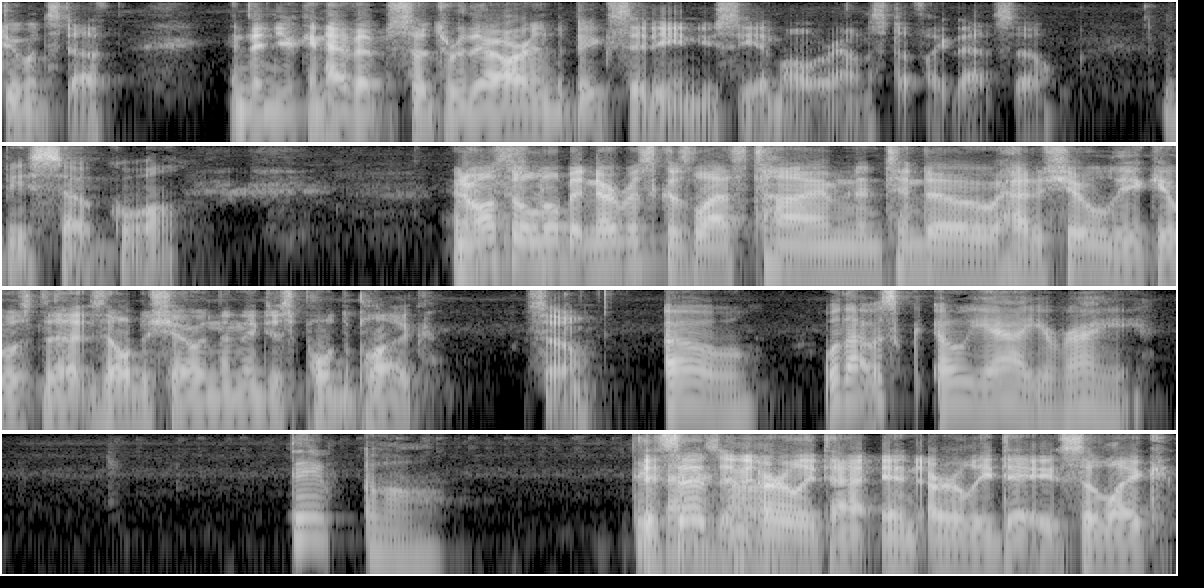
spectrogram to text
doing stuff, and then you can have episodes where they are in the big city and you see them all around and stuff like that. So. It'd be so mm. cool. And I'm also a little bit nervous because last time Nintendo had a show leak, it was the Zelda show, and then they just pulled the plug. So Oh, well, that was. Oh, yeah, you're right. They. Oh. They it says better in early time, in early days. So like,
